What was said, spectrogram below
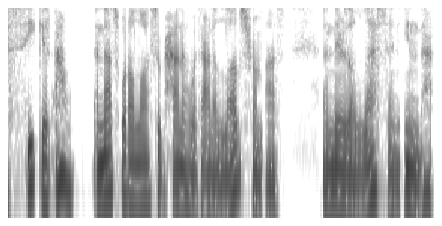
seek it out. And that's what Allah subhanahu wa ta'ala loves from us. And there's a lesson in that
